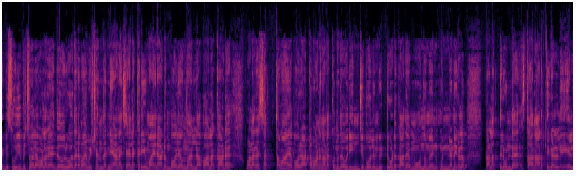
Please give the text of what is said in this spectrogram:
എബി സൂചിപ്പിച്ച പോലെ വളരെ ഗൗരവതരമായ വിഷയം തന്നെയാണ്. ചേലക്കരയും വയനാടും പോലെയൊന്നുമല്ല പാലക്കാട് വളരെ ശക്തമായ പോരാട്ടമാണ് നടക്കുന്നത്. ഒരു ഇഞ്ച് പോലും വിട്ടുകൊടുക്കാതെ മൂന്ന് മുന്നണികളും കളത്തിലുണ്ട്. സ്ഥാനാർത്ഥികൾ L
